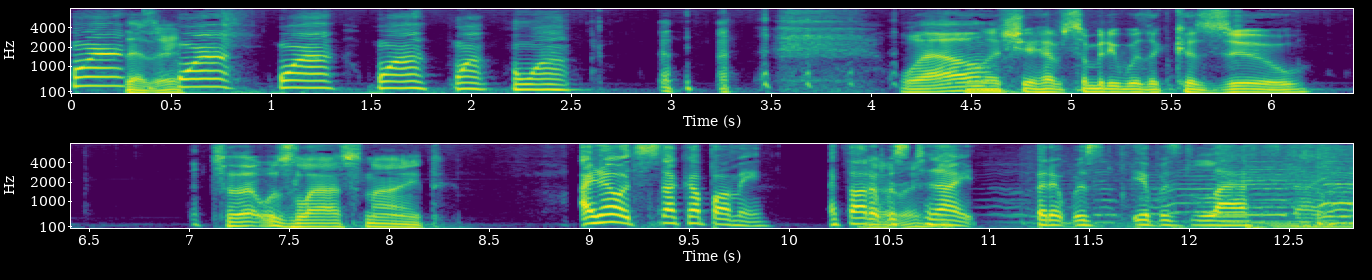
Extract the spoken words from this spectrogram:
Does it? Well, unless you have somebody with a kazoo. so that was last night. I know it snuck up on me. I thought it was right? tonight, but it was it was last night.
